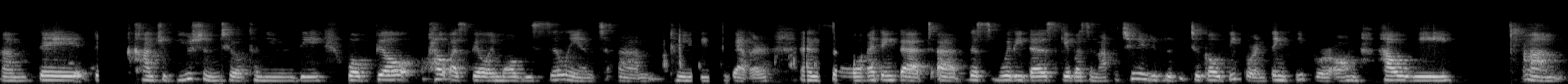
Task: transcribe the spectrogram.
um, they, they contribution to a community will build help us build a more resilient um, community together. And so I think that uh, this really does give us an opportunity to, to go deeper and think deeper on how we um,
